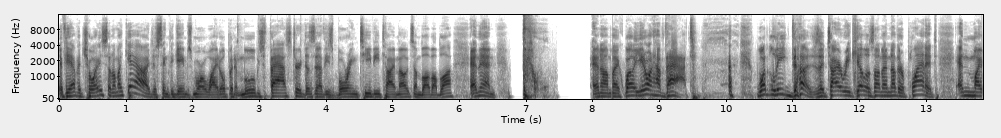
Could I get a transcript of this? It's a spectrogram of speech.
if you have a choice? And I'm like, Yeah, I just think the game's more wide open. It moves faster, doesn't have these boring TV timeouts and blah, blah, blah. And then, and I'm like, Well, you don't have that. what league does? A Tyreek Hill is on another planet. And my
